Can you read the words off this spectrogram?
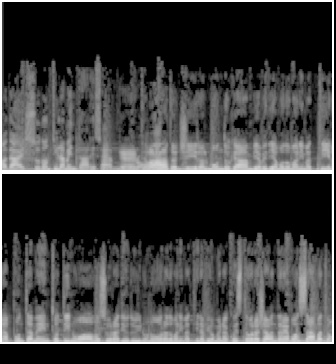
no, dai, su, non ti lamentare sempre. Niente, però, la ruota gira, il mondo cambia. Vediamo domani mattina. Appuntamento di nuovo su Radio 2 in un'ora. Domani mattina più o meno a quest'ora. Ciao Andrea, buon sabato.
